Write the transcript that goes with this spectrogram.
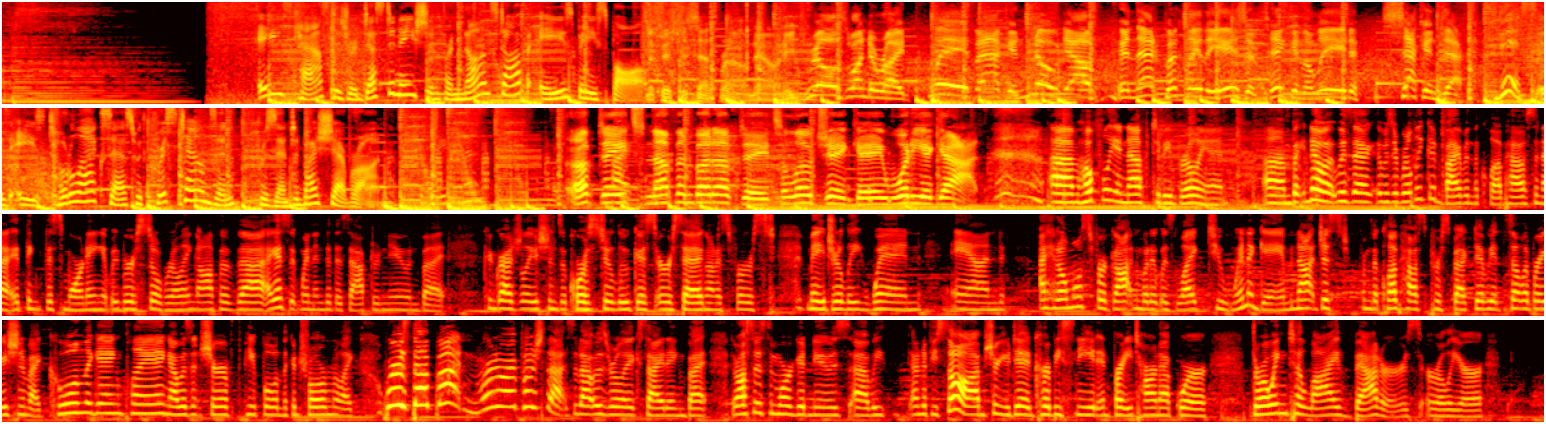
A's Cast is your destination for nonstop A's baseball. The pitch to Seth Brown now, and he drills one to right, way back, and no doubt. And that quickly, the A's have taken the lead. Second deck. This is A's Total Access with Chris Townsend, presented by Chevron. Updates, nothing but updates. Hello, JK. What do you got? Um, hopefully enough to be brilliant. Um, but no, it was a it was a really good vibe in the clubhouse, and I think this morning it, we were still reeling off of that. I guess it went into this afternoon, but congratulations, of course, to Lucas Erceg on his first major league win, and I had almost forgotten what it was like to win a game, not just from the clubhouse perspective. We had celebration by Cool and the Gang playing. I wasn't sure if the people in the control room were like, "Where's that button? Where do I push that?" So that was really exciting. But there also some more good news. Uh, we I don't know if you saw. I'm sure you did. Kirby Snead and Freddy Tarnok were throwing to live batters earlier.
